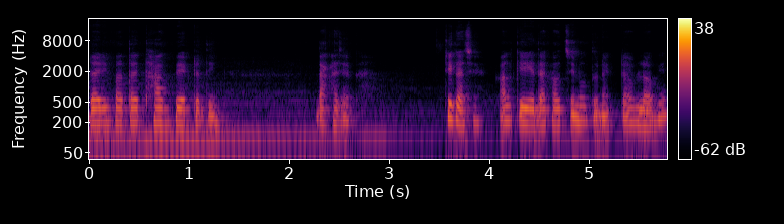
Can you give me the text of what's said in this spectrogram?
ডায়েরি পাতায় থাকবে একটা দিন। দেখা যাক। ঠিক আছে, কালকে দেখা হচ্ছে নতুন একটা ব্লগে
